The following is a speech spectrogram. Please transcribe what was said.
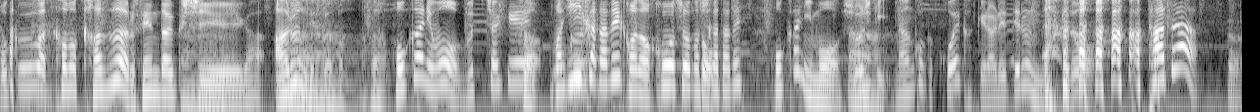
僕はこの数ある選択肢があるんですよと。他にもぶっちゃけそう、まあ、僕言い方ねこの交渉の仕方ね。他にも正直何個か声かけられてるんですけど ただ、うん。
